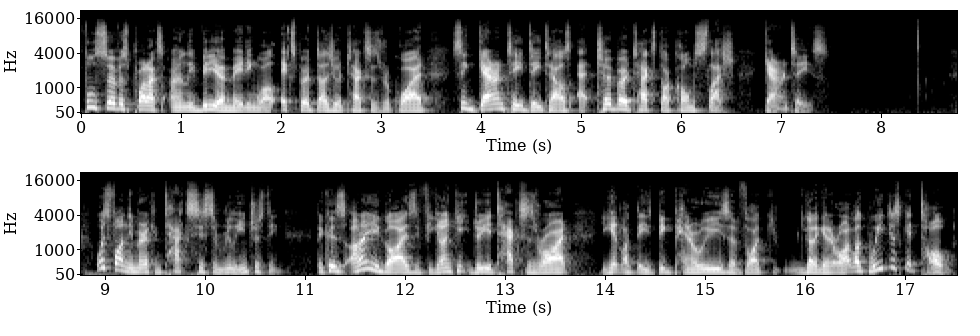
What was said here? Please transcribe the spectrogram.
Full service products only, video meeting while expert does your taxes required. See guaranteed details at turbotax.com slash guarantees. I always find the American tax system really interesting because I know you guys, if you don't get do your taxes right, you get like these big penalties of like you got to get it right. Like we just get told,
